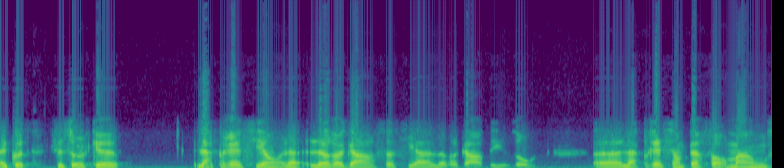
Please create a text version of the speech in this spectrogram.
écoute c'est sûr que la pression le regard social le regard des autres euh, la pression de performance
